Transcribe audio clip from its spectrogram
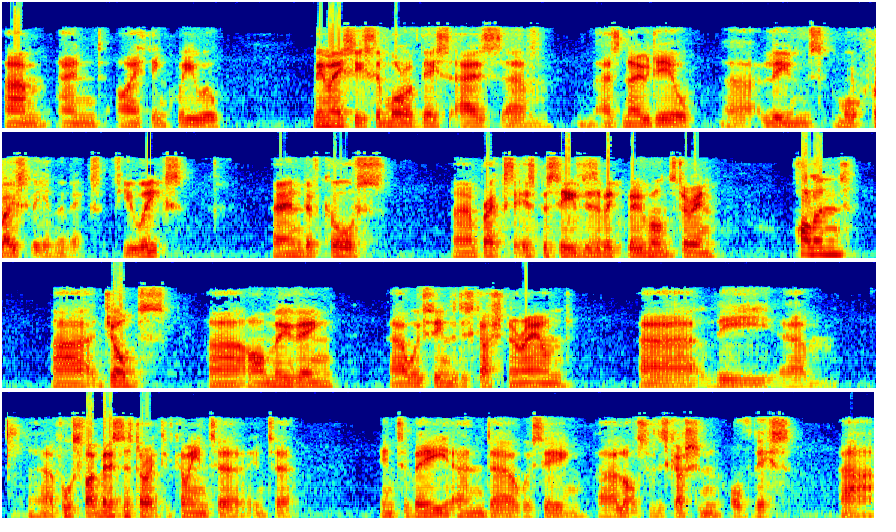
Um, and I think we will we may see some more of this as um, as no deal uh, looms more closely in the next few weeks. And of course, uh, Brexit is perceived as a big blue monster in Holland. Uh, jobs uh, are moving. Uh, we've seen the discussion around uh, the um, Falsified Medicines Directive coming into into into B, and uh, we're seeing uh, lots of discussion of this, uh,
